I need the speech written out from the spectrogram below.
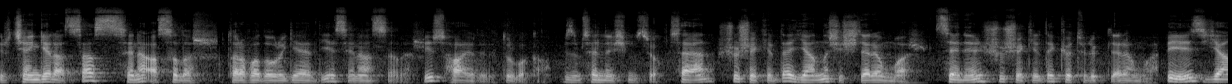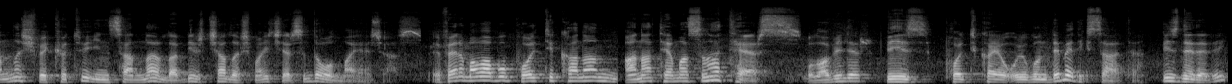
Bir çengel atsa sene asılır. Bu tarafa doğru gel diye seni asılır. Biz hayır dedik dur bakalım. Bizim seninle işimiz yok. Sen şu şekilde yanlış işlerin var. Senin şu şekilde kötülüklerin var. Biz yanlış ve kötü insanlarla bir çalışma içerisinde olmayacağız. Efendim ama bu politikanın ana temasına ters olabilir. Biz politikaya uygun demedik zaten. Biz ne dedik?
